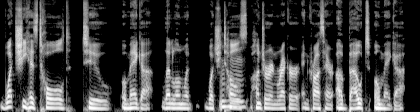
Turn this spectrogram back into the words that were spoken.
what she has told to Omega, let alone what what she Mhm. tells Hunter and Wrecker and Crosshair about Omega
